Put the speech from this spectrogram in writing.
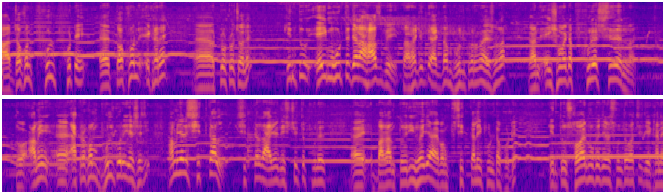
আর যখন ফুল ফোটে তখন এখানে টোটো চলে। কিন্তু এই মুহূর্তে যারা হাসবে, তারা কিন্তু একদম ভুল করো না, এসো না। কারণ এই সময়টা ফুলের সিজন নয়। তো আমি একরকম ভুল করেই এসেছি। আমি জানি শীতকাল, শীতকালের আগে নিশ্চয়ই তো ফুলের বাগান তৈরি হয়ে যায় এবং শীতকালেই ফুলটা ফোটে। কিন্তু সবার মুখে যেটা শুনতে পাচ্ছি যে এখানে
